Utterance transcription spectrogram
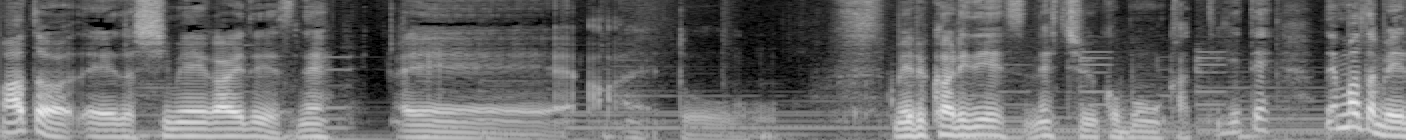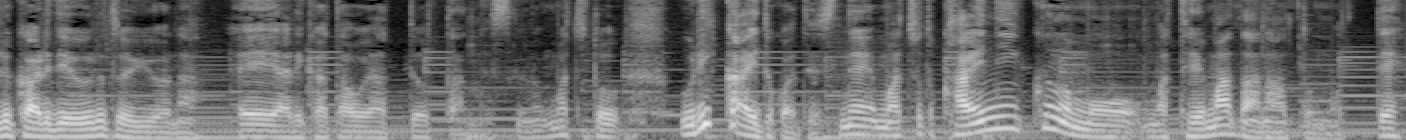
まあ、あとは、えー、と指名買いでですね、えー、えー、とメルカリでですね中古本を買ってきてでまたメルカリで売るというような、え、やり方をやっておったんですけど、まあ、ちょっと売り買いとかですね、まあ、ちょっと買いに行くのも、ま、手間だなと思って。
